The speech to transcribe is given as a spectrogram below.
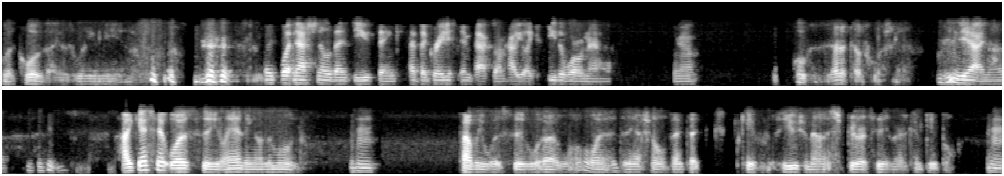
My core values. What do you mean? like, what national event do you think had the greatest impact on how you like see the world now? You know? Oh, is that a tough question? yeah, I know. I guess it was the landing on the moon. hmm Probably was the uh, one the national event that gave a huge amount of spirit to the American people. hmm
